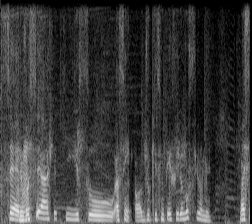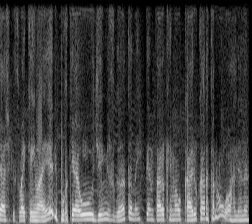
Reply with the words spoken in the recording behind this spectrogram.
sério, uhum. você acha que isso. Assim, óbvio que isso interferiu no filme. Mas você acha que isso vai queimar ele? Porque é o James Gunn também tentaram queimar o cara e o cara tá na Warner, né?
